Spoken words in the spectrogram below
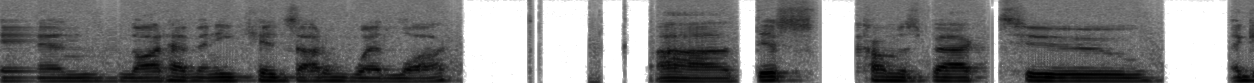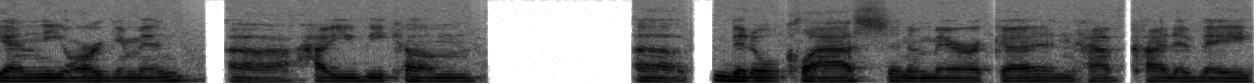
and not have any kids out of wedlock. Uh this comes back to again the argument uh how you become uh middle class in america and have kind of a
